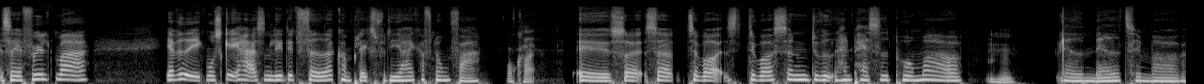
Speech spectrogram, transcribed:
altså jeg følte mig, jeg ved ikke, måske har jeg sådan lidt et faderkompleks, fordi jeg har ikke haft nogen far. Okay. Øh, så så det, var, det var også sådan, du ved, han passede på mig og Mm-hmm. Lavede mad til mig, og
